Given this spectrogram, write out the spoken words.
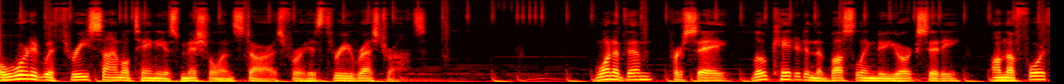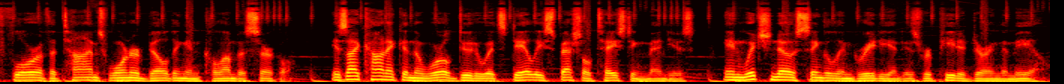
awarded with three simultaneous Michelin stars for his three restaurants. One of them, Per Se, located in the bustling New York City, on the fourth floor of the Times Warner building in Columbus Circle, is iconic in the world due to its daily special tasting menus, in which no single ingredient is repeated during the meal.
